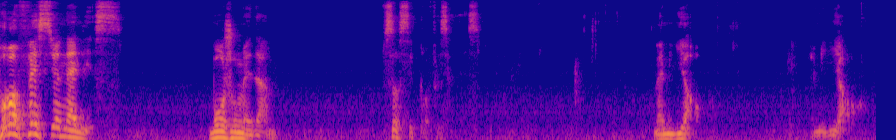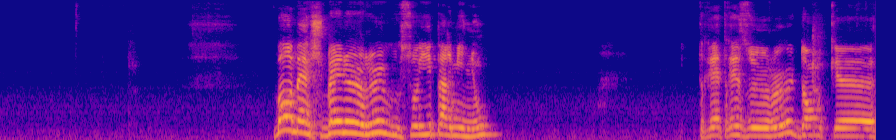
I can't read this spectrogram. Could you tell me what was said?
professionnalisme. Bonjour, mesdames. Ça, c'est professionnalisme. Ma milliard. Un milliard. Bon, ben, je suis bien heureux que vous soyez parmi nous. Très, très heureux. Donc, euh,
